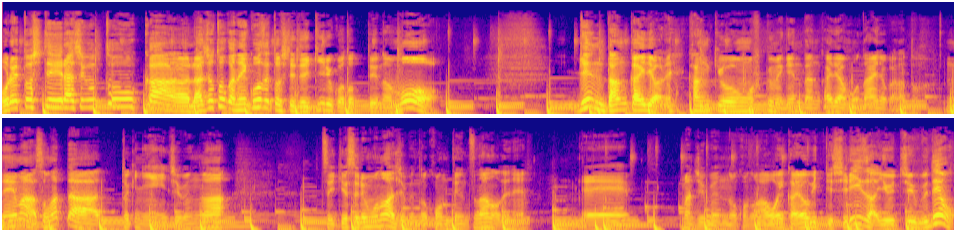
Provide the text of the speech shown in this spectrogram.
俺としてラジオトーカー、ラジオトーカー猫背としてできることっていうのはもう、現段階ではね、環境も含め現段階ではもうないのかなと。で、まあそうなった時に自分が追求するものは自分のコンテンツなのでね。で、まあ、自分のこの青い火曜日っていうシリーズは YouTube でも、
